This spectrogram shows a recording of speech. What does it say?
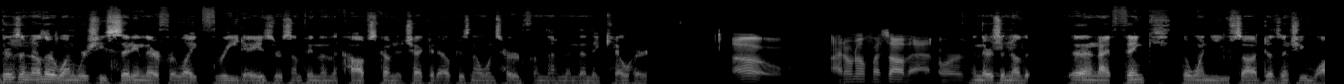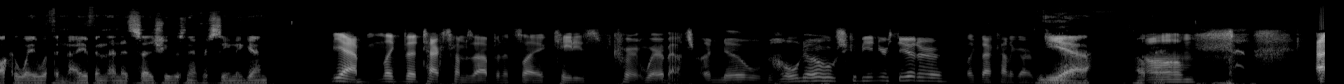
There's another one where she's sitting there for like three days or something. Then the cops come to check it out because no one's heard from them, and then they kill her. Oh, I don't know if I saw that. Or And there's maybe- another, and I think the one you saw doesn't she walk away with a knife, and then it says she was never seen again. Yeah, like the text comes up and it's like Katie's current whereabouts are unknown. Oh no, she could be in your theater. Like that kind of garbage. Yeah. Okay. Um, I,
